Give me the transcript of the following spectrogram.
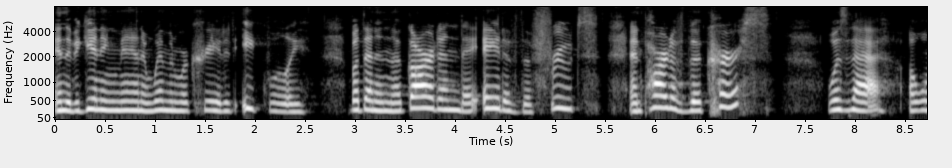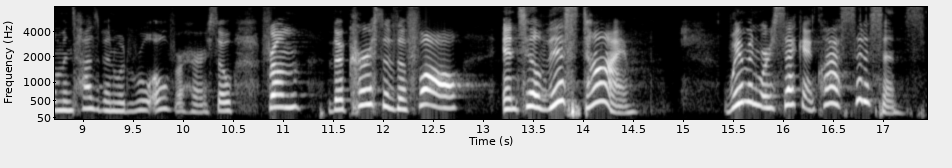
in the beginning, man and women were created equally. But then in the garden, they ate of the fruit. And part of the curse was that a woman's husband would rule over her. So from the curse of the fall until this time, Women were second class citizens.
